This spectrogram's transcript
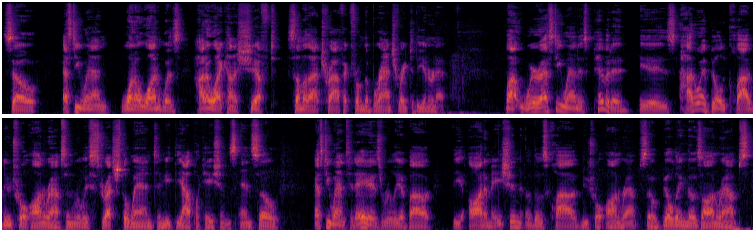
So SD-WAN 101 was how do I kind of shift some of that traffic from the branch right to the internet? But where SD-WAN is pivoted is how do I build cloud neutral on-ramps and really stretch the WAN to meet the applications? And so SD-WAN today is really about the automation of those cloud neutral on-ramps. So building those on-ramps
